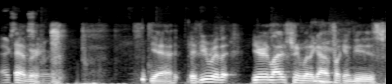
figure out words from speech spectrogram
Excellent Ever. Yeah, if you were the, your live stream would have got fucking views.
